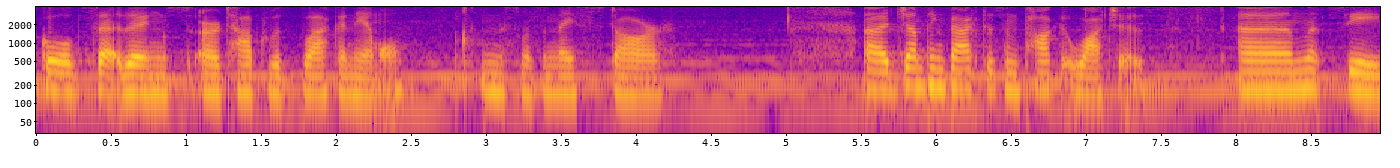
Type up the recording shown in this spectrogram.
gold settings are topped with black enamel. And this one's a nice star. Uh, jumping back to some pocket watches. Um, let's see.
